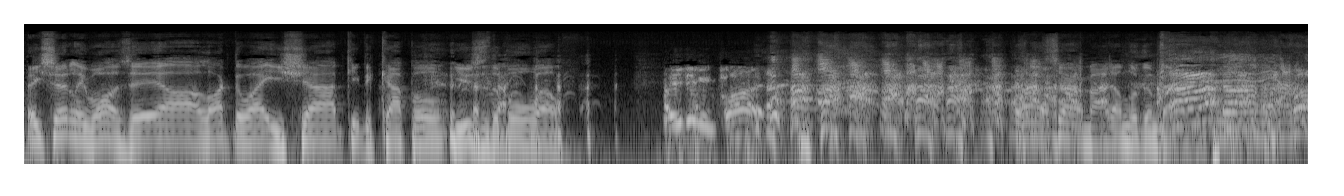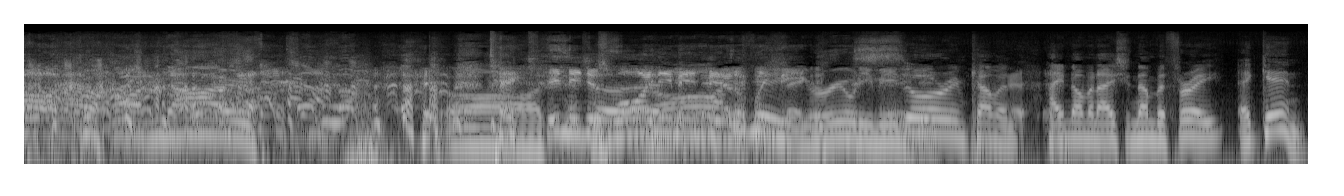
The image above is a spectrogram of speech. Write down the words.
He certainly was. Yeah, I like the way he's sharp, kicked a couple, uses the ball well. He didn't play. Oh, sorry, mate. I'm looking back. Oh, no. oh, Didn't he just wind him in beautifully? He reeled him in. Saw him coming. Hey, nomination number three, again,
